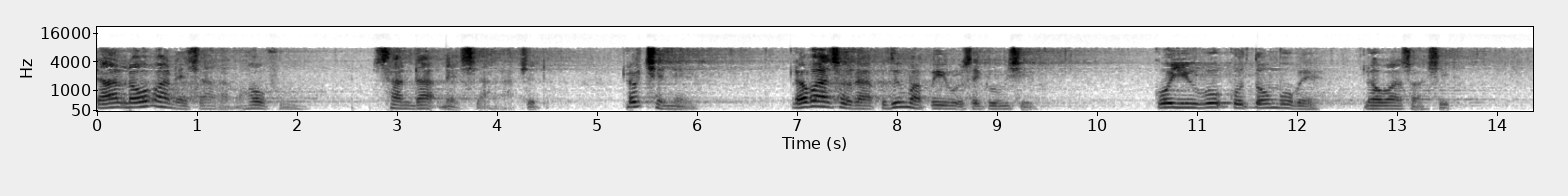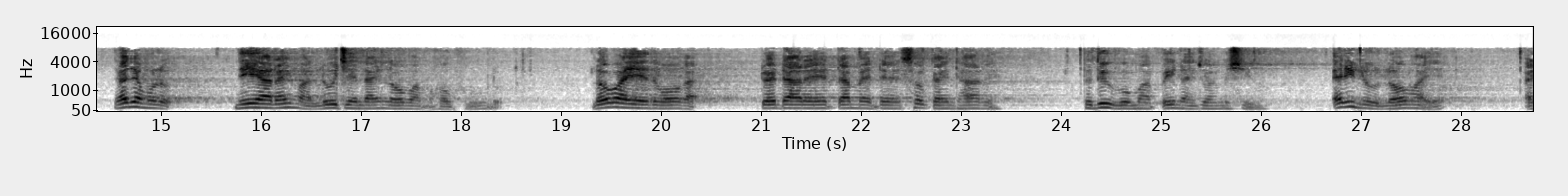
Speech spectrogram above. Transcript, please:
ဒါလောဘနဲ့ရှားတာမဟုတ်ဘူးဆန္ဒနဲ့ရှားတာဖြစ်တယ်လှုပ်ချင်နေလောဘဆိုတာဘယ်သူမှပေးဖို့စိတ်ကူးမရှိဘူးကိုယူဖို့ကိုသုံးဖို့ပဲလောဘဆိုတာရှိတယ်ဒါကြောင့်မလို့နေရာတိုင်းမှာလိုချင်တိုင်းလောဘမဟုတ်ဘူးလို့လောဘရဲ့သဘောကတွေ့တာတယ်တတ်မဲ့တယ်ဆုတ်ကင်ထားတယ်ဘယ်သူကမှပေးနိုင်စွာမရှိဘူးအဲ့ဒီလိုလောဘရဲ့ အ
